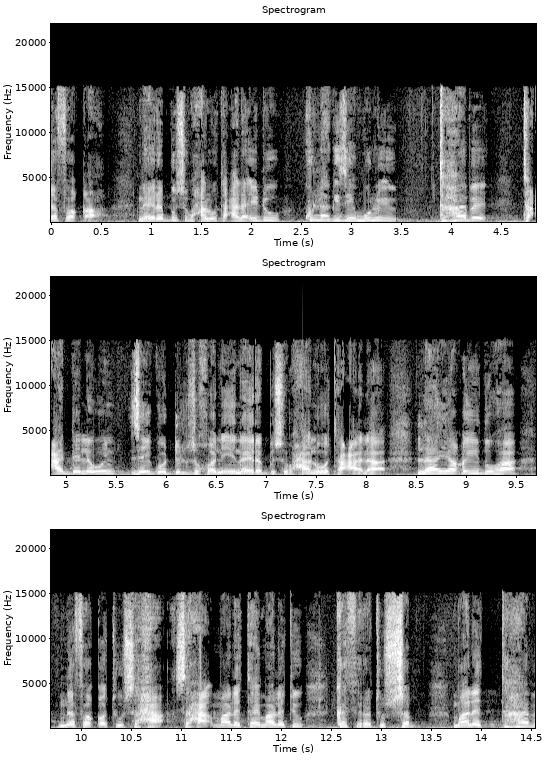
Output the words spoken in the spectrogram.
ነፈቃ ናይ ረቢ ስብሓን ወተዓላ ኢዱ ኩላ ግዜ ሙሉእ እዩ ተሃበ ተዓደለ እውን ዘይጎድል ዝኾነ እዩ ናይ ረቢ ስብሓን ወተዓላ ላ የغዱሃ ነፈቀቱ ሰሓ ሰሓ ማለት እንታይ ማለት እዩ ከረቱ ሰብ ማለት ተሃበ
